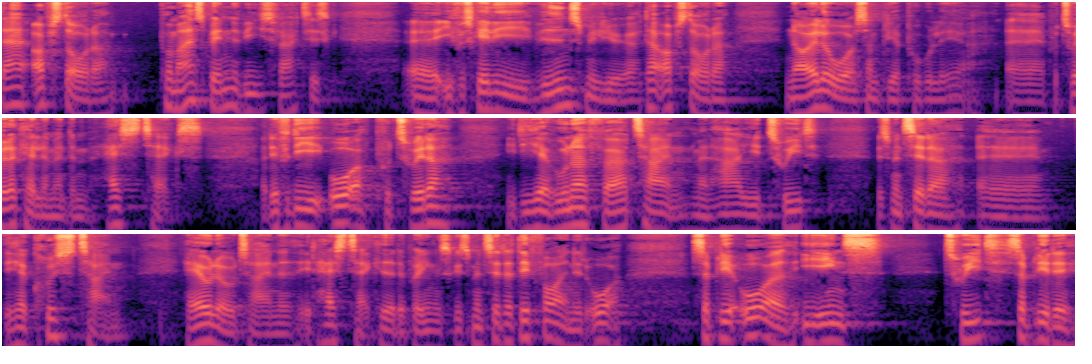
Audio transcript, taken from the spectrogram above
Der opstår der, på meget spændende vis faktisk, øh, i forskellige vidensmiljøer, der opstår der nøgleord, som bliver populære. Øh, på Twitter kalder man dem hashtags. Og det er fordi ord på Twitter, i de her 140 tegn, man har i et tweet, hvis man sætter øh, det her krydstegn, havelovtegnet, et hashtag hedder det på engelsk, hvis man sætter det foran et ord, så bliver ordet i ens tweet, så bliver det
